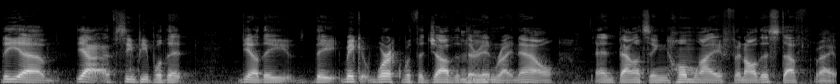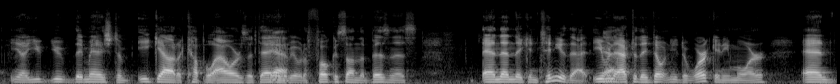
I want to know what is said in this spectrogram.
the um, yeah I've seen people that you know they they make it work with the job that they're Mhm. in right now and balancing home life and all this stuff. Right. You know you you they manage to eke out a couple hours a day Yeah. to be able to focus on the business and then they continue that even Yeah. after they don't need to work anymore and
